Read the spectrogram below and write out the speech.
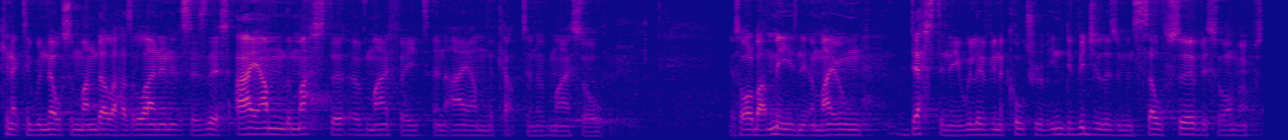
connected with Nelson Mandela has a line in it that says this I am the master of my fate, and I am the captain of my soul. It's all about me, isn't it, and my own destiny. We live in a culture of individualism and self service almost.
